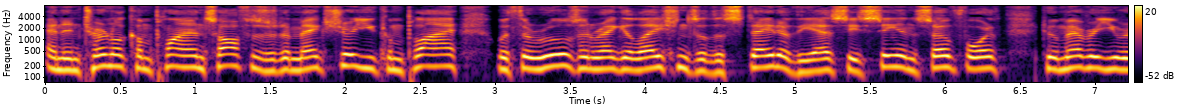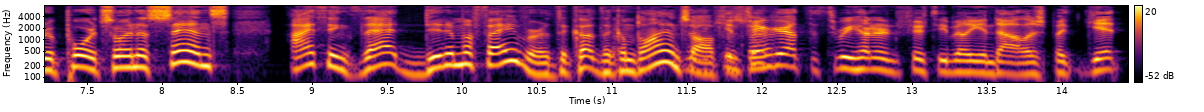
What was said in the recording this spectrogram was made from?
an internal compliance officer to make sure you comply with the rules and regulations of the state, of the SEC, and so forth to whomever you report. So, in a sense, I think that did him a favor, the, the compliance You officer. can figure out the three hundred and fifty million dollars, but get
